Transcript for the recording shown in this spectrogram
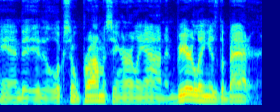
And it, it looks so promising early on. And Vierling is the batter.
